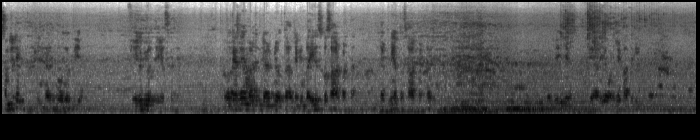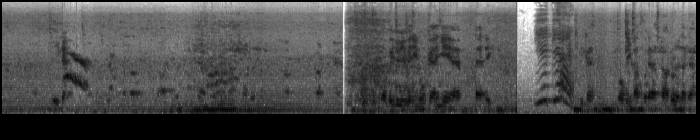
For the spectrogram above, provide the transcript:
समझे ठीक? दर्द बहुत होती है। फील भी होती है उसका वो कहते हैं मर्द को दर्द नहीं होता लेकिन भाई उसको सार पड़ता है। दर्द नहीं होता सार पड़ता है। तो भाई ये तैयारी हो खाते की ठीक है। तो अभी जो ये मेरी लुक है ये है पहले ये क्या है? ठीक है तो अभी खाद वगैरह स्टार्ट होने लगा है।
